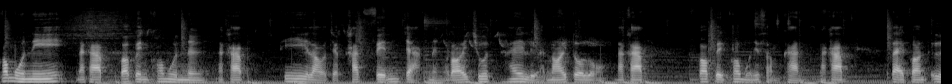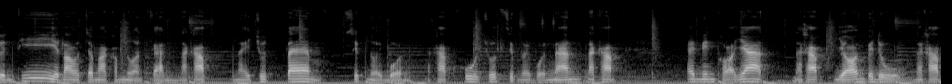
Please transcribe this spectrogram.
ข้อมูลนี้นะครับก็เป็นข้อมูลหนึ่งนะครับที่เราจะคัดเฟ้นจาก 100 ชุด ให้เหลือน้อยตัวลงนะครับก็เป็นข้อมูลที่สำคัญนะครับ แต่ก่อนอื่นที่เราจะมาคำนวณกันนะครับในชุดแต้ม 10 หน่วยบนนะครับคู่ชุด 10 หน่วยบนนั้นนะครับแอดมินขออนุญาตนะครับย้อนไปดูนะครับ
